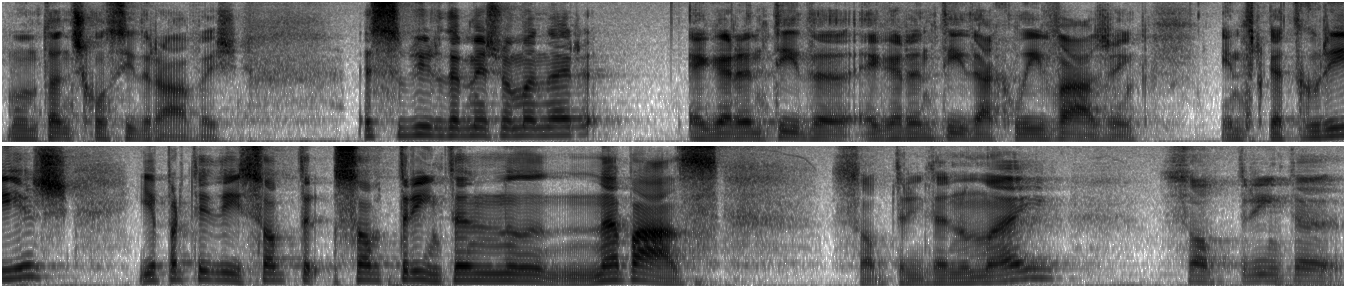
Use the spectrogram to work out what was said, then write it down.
montantes consideráveis. A subir da mesma maneira, é garantida, é garantida a clivagem entre categorias e a partir daí sobe, sobe 30 no, na base, sobe 30 no meio, sobe 30,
